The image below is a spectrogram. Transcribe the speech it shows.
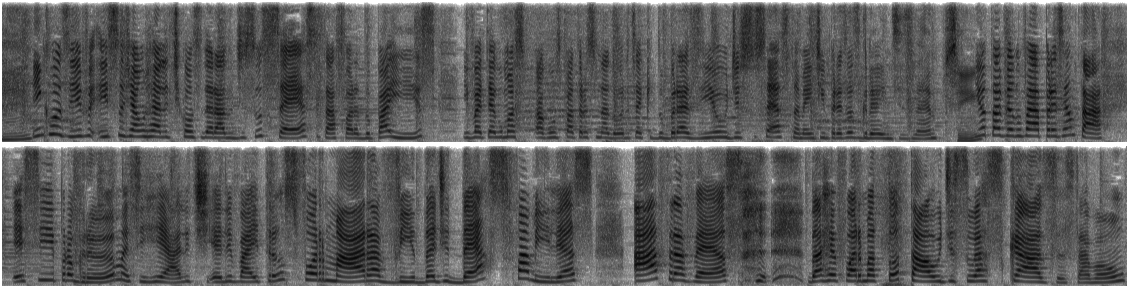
Uhum. Inclusive, isso já é um reality considerado de sucesso, tá? Fora do país. E vai ter algumas, alguns patrocinadores aqui do Brasil de sucesso também, de empresas grandes, né? Sim. E o Otaviano vai apresentar. esse programa, esse reality, ele vai transformar a vida de 10 famílias através da reforma total de suas casas, tá bom?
